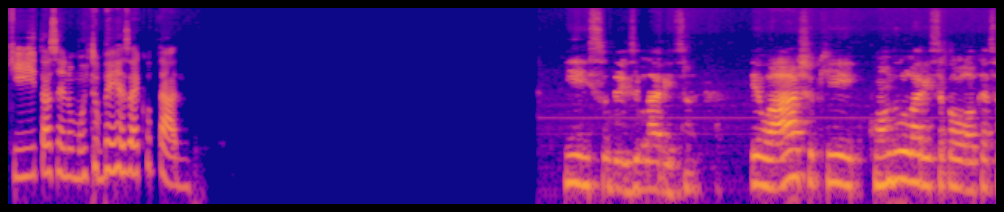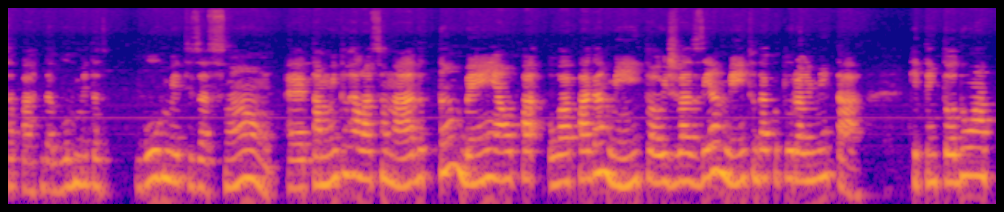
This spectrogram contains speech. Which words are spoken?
que está sendo muito bem executado. Isso, Deise Larissa. Eu acho que quando Larissa coloca essa parte da gourmetização, está é, muito relacionado também ao, ao apagamento, ao esvaziamento da cultura alimentar, que tem toda uma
